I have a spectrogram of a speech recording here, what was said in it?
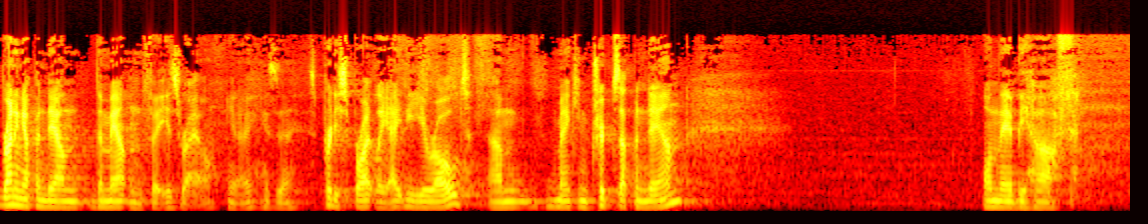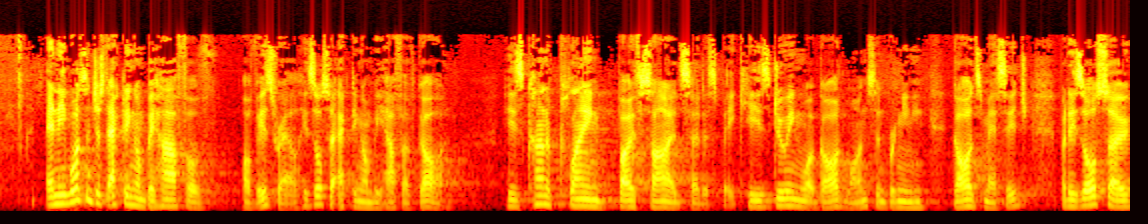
running up and down the mountain for Israel. You know, he's a, he's pretty sprightly 80 year old, um, making trips up and down on their behalf. And he wasn't just acting on behalf of, of Israel, he's also acting on behalf of God. He's kind of playing both sides, so to speak. He's doing what God wants and bringing God's message, but he's also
